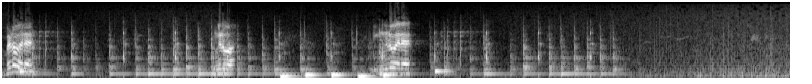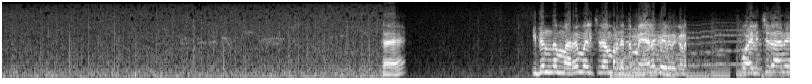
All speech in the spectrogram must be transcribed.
ഇവിടെ വരാൻ. ഇങ്ങോട്ട് വാ. ഇങ്ങോട്ട് വരാൻ. ഇതെന്താ മരം വലിച്ചിടാൻ പറഞ്ഞിട്ട് മേലെ കയറി നിൽക്കണേ? വലിച്ചിടാന്?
